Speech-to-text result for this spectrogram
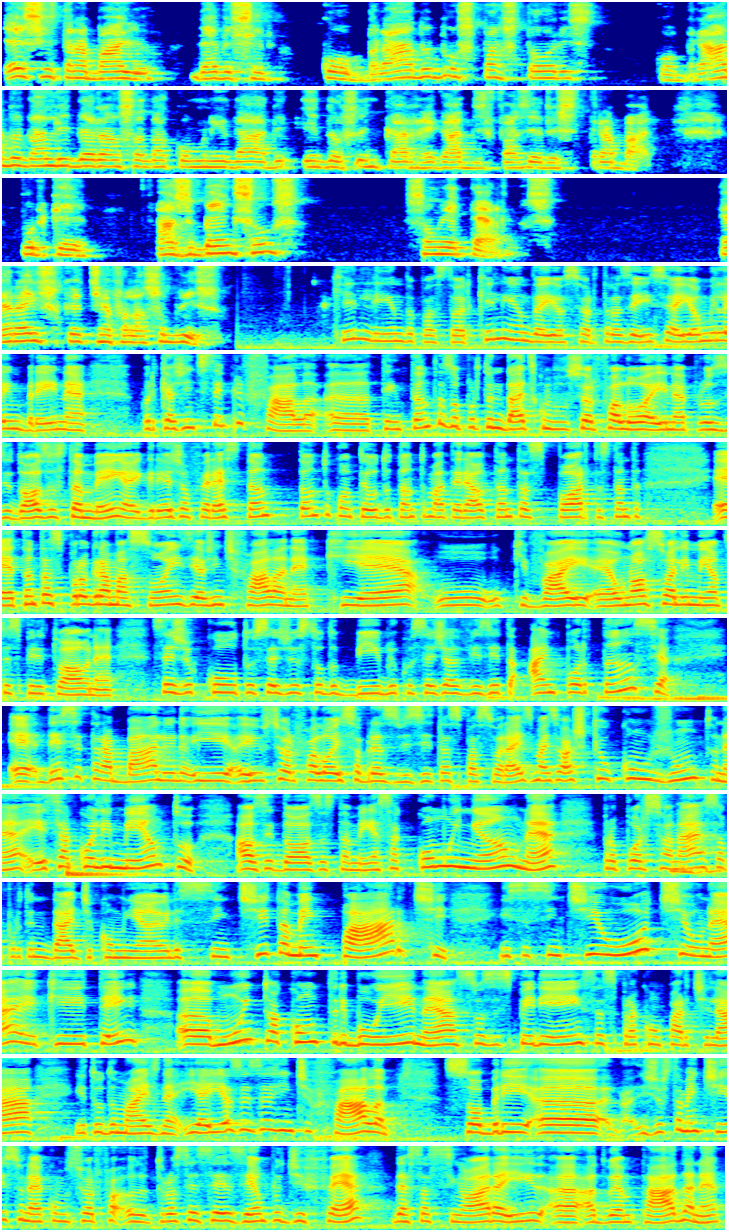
esse trabalho deve ser cobrado dos pastores, cobrado da liderança da comunidade e dos encarregados de fazer esse trabalho, porque as bênçãos são eternas. Era isso que eu tinha a falar sobre isso. Que lindo, pastor, que lindo aí o senhor trazer isso. Aí eu me lembrei, né? Porque a gente sempre fala, uh, tem tantas oportunidades, como o senhor falou aí, né, para os idosos também. A igreja oferece tanto, tanto conteúdo, tanto material, tantas portas, tanta, é, tantas programações, e a gente fala, né, que é o, o que vai, é o nosso alimento espiritual, né? Seja o culto, seja o estudo bíblico, seja a visita, a importância é, desse trabalho, e, e, o senhor falou aí sobre as visitas pastorais, mas eu acho que o conjunto, né, esse acolhimento aos idosos também, essa comunhão, né, proporcionar essa oportunidade de comunhão, ele se sentir também parte e se sentir útil, né, e que tem uh, muito a contribuir, né, as suas experiências para compartilhar e tudo mais, né. E aí às vezes a gente fala sobre uh, justamente isso, né, como o senhor trouxe esse exemplo de fé dessa senhora aí uh, adoentada, né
